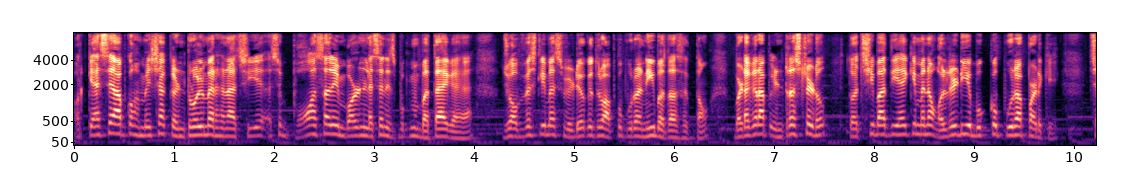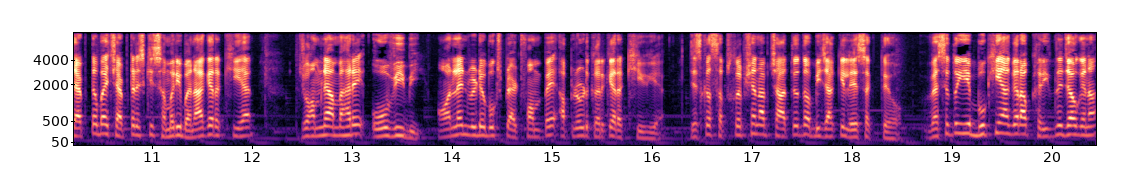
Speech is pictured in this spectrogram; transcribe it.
और कैसे आपको हमेशा कंट्रोल में रहना चाहिए, ऐसे बहुत सारे इंपॉर्टेंट लेसन इस बुक में बताया गया है, जो ऑब्वियसली मैं इस वीडियो के थ्रू आपको पूरा नहीं बता सकता हूँ। बट अगर आप इंटरेस्टेड हो तो अच्छी बात यह है कि मैंने ऑलरेडी ये बुक को पूरा पढ़ के चैप्टर बाय चैप्टर इसकी समरी बना के रखी है, जो हमने हमारे ओ ऑनलाइन वीडियो बुक्स प्लेटफॉर्म पर अपलोड करके रखी हुई है। जिसका सब्सक्रिप्शन आप चाहते हो तो अभी जाके ले सकते हो। वैसे तो ये बुक ही अगर आप खरीदने जाओगे ना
